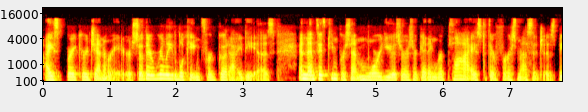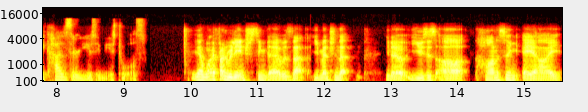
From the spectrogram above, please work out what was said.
icebreaker generators. So they're really looking for good ideas. And then 15% more users are getting replies to their first messages because they're using these tools. Yeah what i found really interesting there was that you mentioned that you know users are harnessing ai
